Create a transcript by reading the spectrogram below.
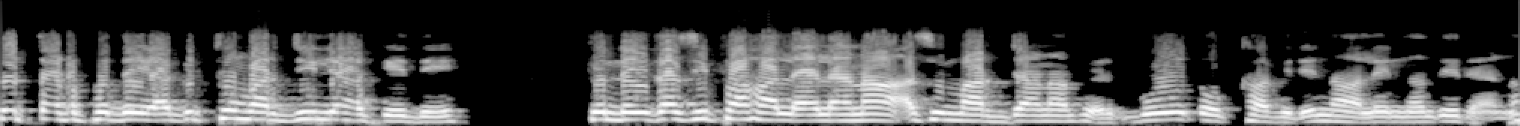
ਫਿਰ ਤੜਫਦੇ ਆ ਕਿੱਥੋਂ ਮਰਜ਼ੀ ਲਿਆ ਕੇ ਦੇ। ਫਿਰ ਨਹੀਂ ਤਾਂ ਅਸੀਂ ਫਾਹਾ ਲੈ ਲੈਣਾ ਅਸੀਂ ਮਰ ਜਾਣਾ ਫਿਰ ਬਹੁਤ ਔਖਾ ਵੀਰੇ ਨਾਲ ਇਹਨਾਂ ਦੇ ਰਹਿਣਾ।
